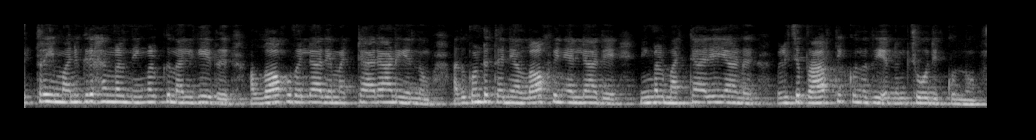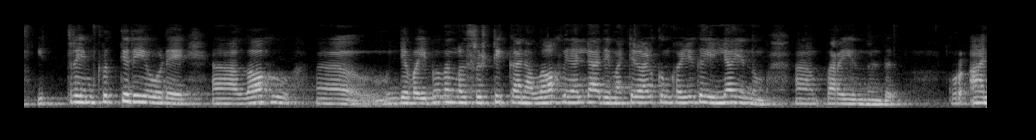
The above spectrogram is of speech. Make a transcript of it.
ഇത്രയും അനുഗ്രഹങ്ങൾ നിങ്ങൾക്ക് നൽകിയത് അള്ളാഹുവല്ലാതെ മറ്റാരാണ് എന്നും അതുകൊണ്ട് തന്നെ അള്ളാഹുവിനെ അല്ലാതെ നിങ്ങൾ മറ്റാരെയാണ് വിളിച്ച് പ്രാർത്ഥിക്കുന്നത് എന്നും ചോദിക്കുന്നു. ഇത്രയും കൃത്യതയോടെ അള്ളാഹുവിന്റെ വൈഭവങ്ങൾ സൃഷ്ടിക്കാൻ അള്ളാഹുവിനല്ലാതെ മറ്റൊരാൾക്കും കഴിയുകയില്ല എന്നും പറയുന്നുണ്ട്. ഖുർആൻ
